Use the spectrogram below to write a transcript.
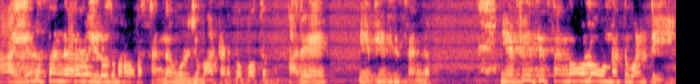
ఆ ఏడు సంఘాలలో ఈరోజు మనం ఒక సంఘం గురించి మాట్లాడుకోబోతున్నాం. అదే ఎఫ్ఎసి సంఘం. ఎఫ్ఎసి సంఘంలో ఉన్నటువంటి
